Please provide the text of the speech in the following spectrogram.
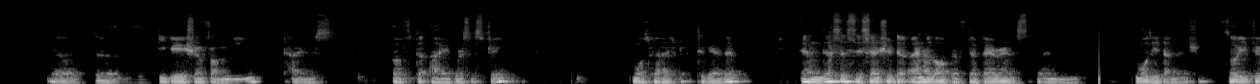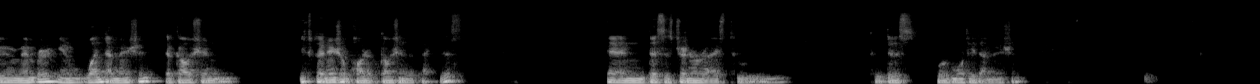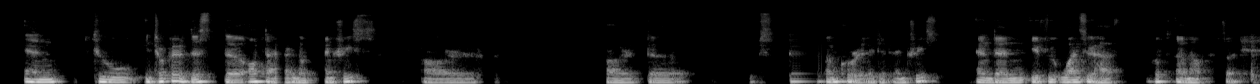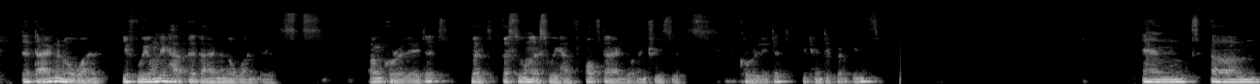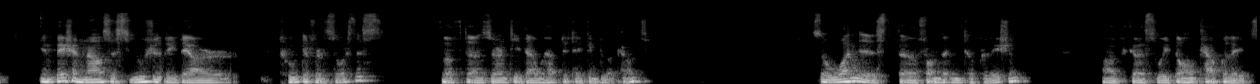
uh, the deviation from mean times of the i versus j multiplied together. And this is essentially the analog of the variance in multi-dimension. So if you remember in one dimension, the Gaussian exponential part of Gaussian looks like this. And this is generalized to, to this for multi-dimension. And to interpret this, the off-diagonal entries are are the, oops, the uncorrelated entries. And then if once you have, oops, oh no, sorry, the diagonal one, if we only have the diagonal one, it's uncorrelated. But as soon as we have off diagonal entries, it's correlated between different bins. And um, in Bayesian analysis, usually there are two different sources of the uncertainty that we have to take into account. So one is the from the interpolation, uh, because we don't calculate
